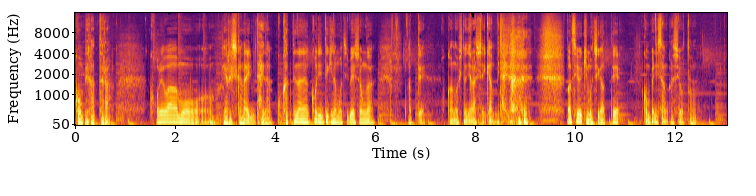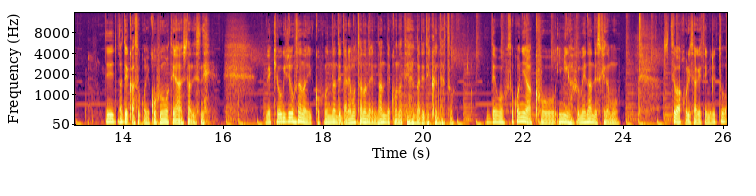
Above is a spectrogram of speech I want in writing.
コンペがあったらこれはもうやるしかないみたいな勝手な個人的なモチベーションがあって他の人にやらしちゃいかんみたいな まあ強い気持ちがあってコンペに参加しようと。でなぜかそこに古墳を提案したんですね。で競技場なのに古墳なんで誰も頼んでなんでこんな提案が出てくんだと。でもそこにはこう意味が不明なんですけども実は掘り下げてみると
